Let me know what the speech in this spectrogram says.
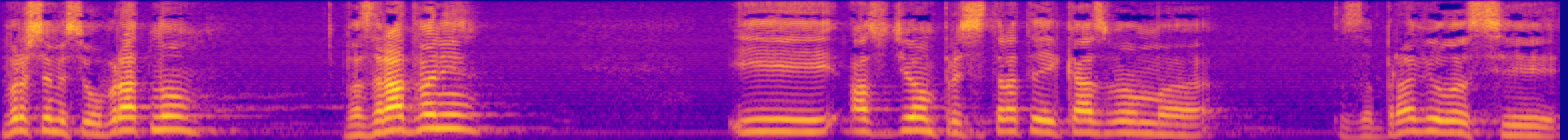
Връщаме се обратно, възрадвани. И аз отивам при сестрата и казвам, забравила си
